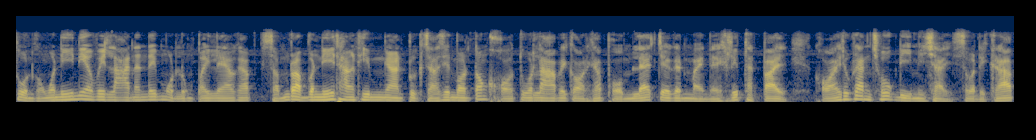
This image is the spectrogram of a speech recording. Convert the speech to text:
ส่วนของวันนี้เนี่ยเวลานั้นได้หมดลงไปแล้วครับสำหรับวันนี้ทางทีมงานปรึกษาเซนบอลต้องขอตัวลาไปก่อนครับผมและเจอกันใหม่ในคลิปถัดไป ขอให้ทุกท่านโชคดีมีชัย สวัสดีครับ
